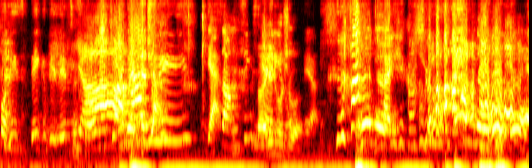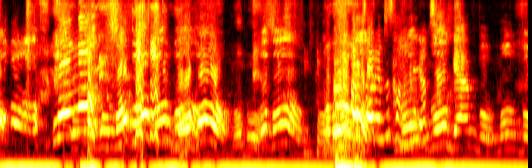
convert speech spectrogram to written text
for these big villains. Yeah. So, I'm going to Maggie. try. Yeah. Something Maggie scary. Khushbu. Yeah. Maggie Khushbu. वो वो वो।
